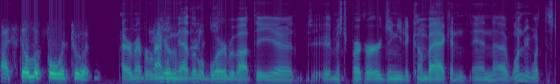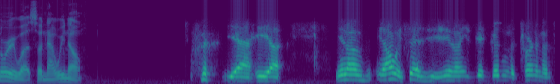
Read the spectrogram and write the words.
I still look forward to it. I remember reading that little blurb about the uh, Mr. Parker urging you to come back and and uh, wondering what the story was. So now we know. yeah, he, uh, you know, he always says, you know, you did good in the tournaments.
